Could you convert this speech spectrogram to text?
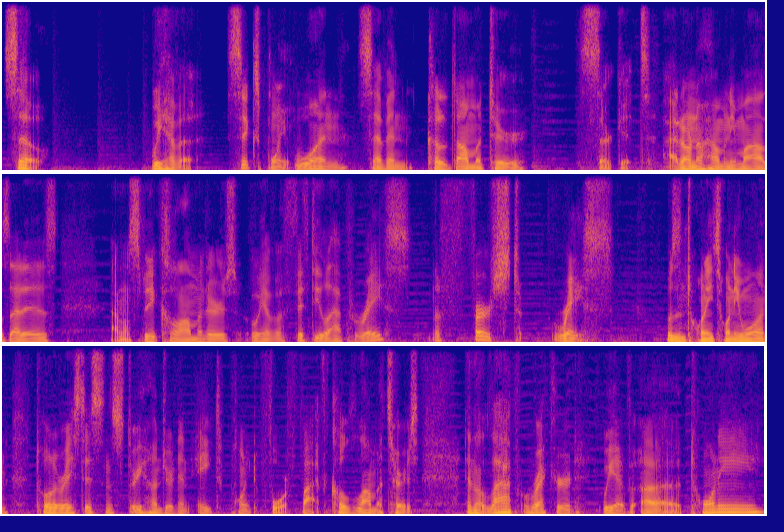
So, we have a 6.17 kilometer circuit. I don't know how many miles that is. I don't speak kilometers. We have a 50 lap race. The first race was in 2021. Total race distance 308.45 kilometers. And the lap record, we have uh 20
